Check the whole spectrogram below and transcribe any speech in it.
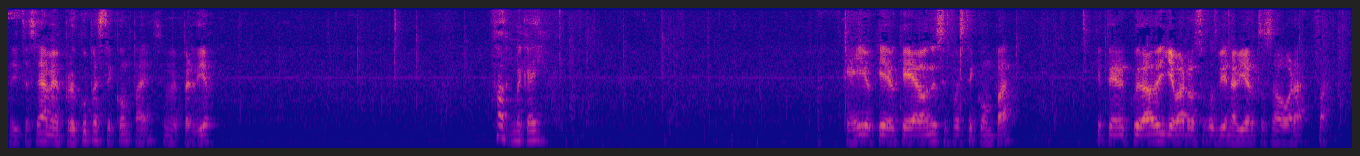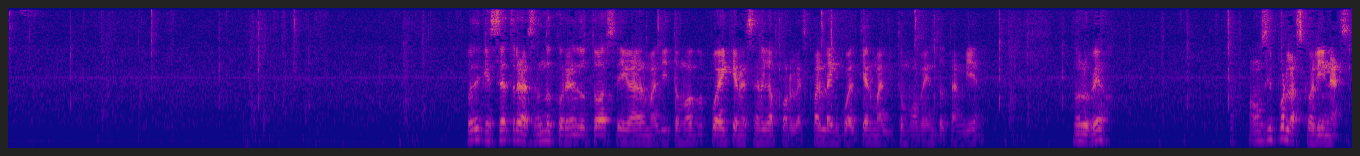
Ahorita sea, me preocupa este compa, eh. Se me perdió. Fuck, me caí. Ok, ok, ok. ¿A dónde se fue este compa? Que tener cuidado y llevar los ojos bien abiertos ahora. Puede que esté atravesando corriendo todo hasta llegar al maldito mapa. Puede que me salga por la espalda en cualquier maldito momento también. No lo veo. Vamos a ir por las colinas.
